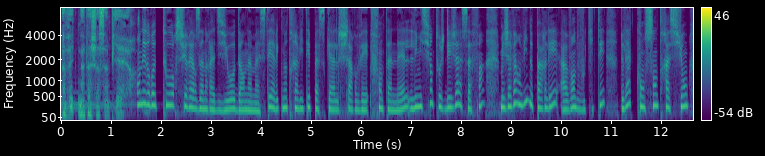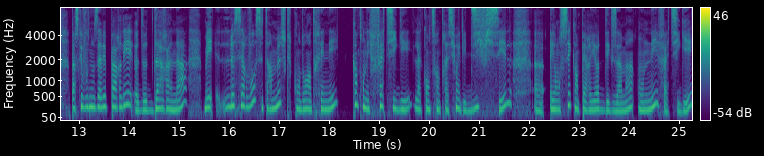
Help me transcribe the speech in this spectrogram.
avec Natacha Saint-Pierre. On est de retour sur RZN Radio dans Namasté avec notre invité Pascal Charvet-Fontanel. L'émission touche déjà à sa fin, mais j'avais envie de parler, avant de vous quitter, de la concentration, parce que vous nous avez parlé de dharana, mais le cerveau, c'est un muscle qu'on doit entraîner quand on est fatigué, la concentration elle est difficile euh, et on sait qu'en période d'examen, on est fatigué.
